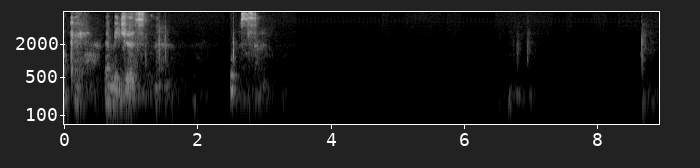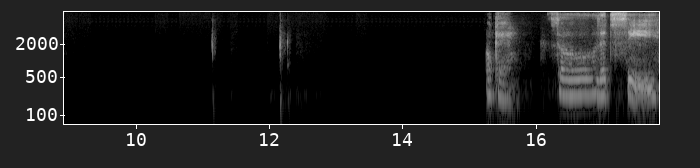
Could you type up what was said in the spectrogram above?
Okay, let me just, oops. Okay, so let's see.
